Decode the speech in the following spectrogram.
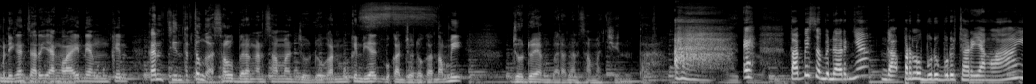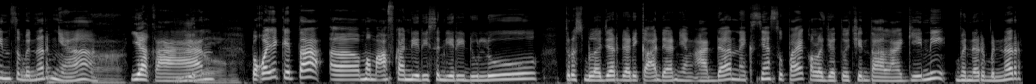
Mendingan cari yang lain yang mungkin kan cinta tuh nggak selalu barengan sama jodoh kan. Mungkin dia bukan jodoh kan, tapi jodoh yang barengan sama cinta. Ah, Gitu. eh tapi sebenarnya nggak perlu buru-buru cari yang lain sebenarnya. Nah, Iya iya kan? dong. Pokoknya kita eh, memaafkan diri sendiri dulu, terus belajar dari keadaan yang ada. Nextnya supaya kalau jatuh cinta lagi ini bener-bener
